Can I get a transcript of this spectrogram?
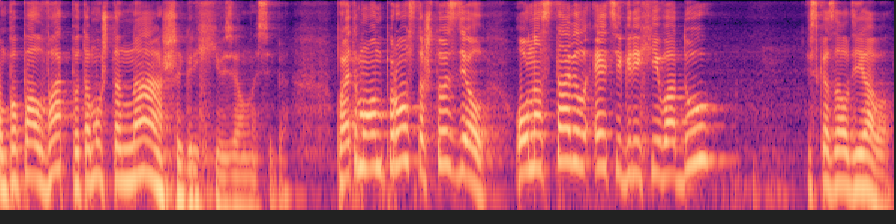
Он попал в ад, потому что наши грехи взял на себя. Поэтому он просто что сделал? Он оставил эти грехи в аду и сказал дьявол,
